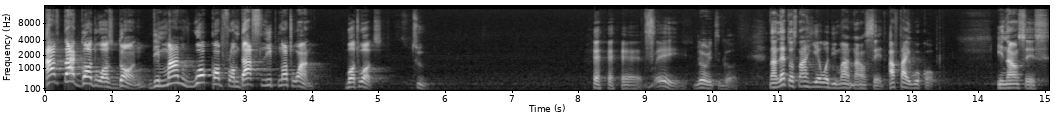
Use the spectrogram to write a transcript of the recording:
After God was done, the man woke up from that sleep, not one, but what? Two. hey, glory to God. Now let us now hear what the man now said after he woke up. He now says,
